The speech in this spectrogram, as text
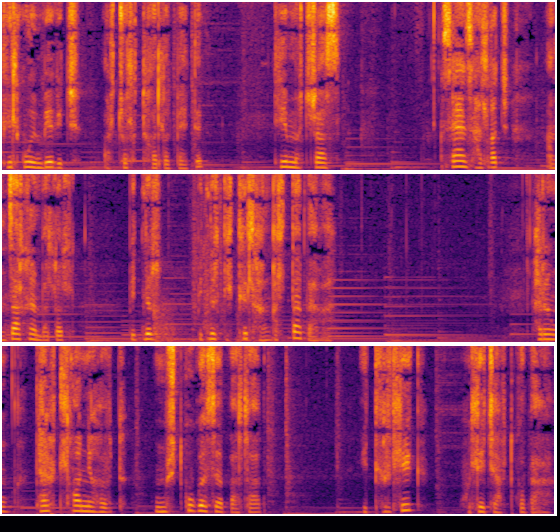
итгэлгүй юм бэ гэж орчуулах тохиолдол байдаг. Тийм учраас сайн салгаж анзаарах юм бол бид нар биднэрт итгэл хангалттай байгаа. Харин тархитлагооны хувьд өмштгүүгээсээ болоод итгэрлийг хүлээж автгүй байгаа.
